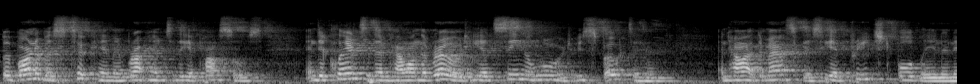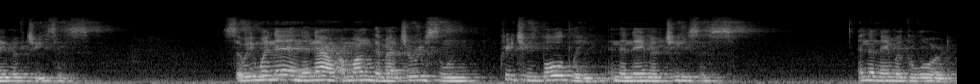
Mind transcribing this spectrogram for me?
But Barnabas took him and brought him to the apostles, and declared to them how on the road he had seen the Lord, who spoke to him, and how at Damascus he had preached boldly in the name of Jesus. So he went in and out among them at Jerusalem, preaching boldly in the name of Jesus, in the name of the Lord.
